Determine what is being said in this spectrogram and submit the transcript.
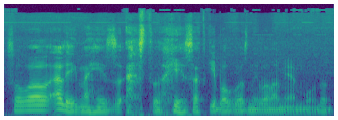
Szóval elég nehéz ezt a egészet kibogozni valamilyen módon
